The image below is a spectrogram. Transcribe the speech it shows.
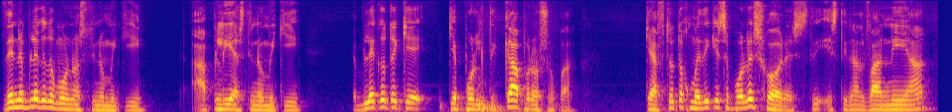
δεν εμπλέκονται μόνο αστυνομικοί, απλοί αστυνομικοί. Εμπλέκονται και, και πολιτικά πρόσωπα. Και αυτό το έχουμε δει και σε πολλές χώρες. Στη- Στην Αλβανία, ε,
